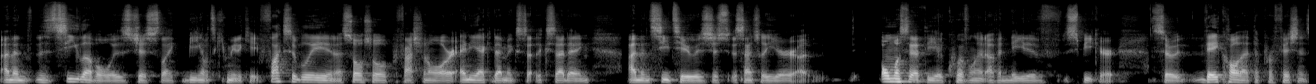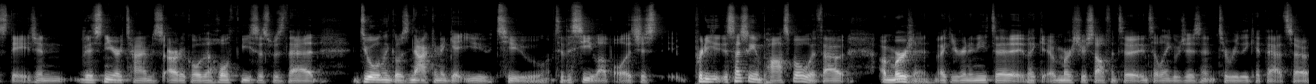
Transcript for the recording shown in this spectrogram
And then the C level is just like being able to communicate flexibly in a social, professional, or any academic setting. And then C2 is just essentially your uh, almost at the equivalent of a native speaker. So they call that the proficient stage. And this New York Times article, the whole thesis was that Duolingo is not going to get you to to the C level. It's just pretty essentially impossible without immersion. Like you're going to need to like immerse yourself into into languages and to really get that. So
